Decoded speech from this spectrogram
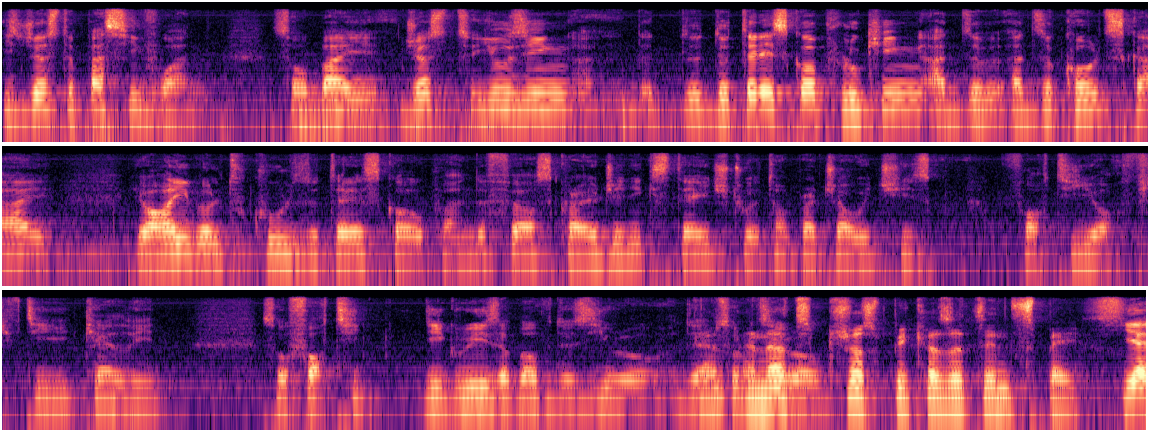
is just a passive one. So by just using the, the, the telescope looking at the, at the cold sky, you are able to cool the telescope and the first cryogenic stage to a temperature which is 40 or 50 Kelvin. So 40 degrees above the zero, the And, absolute and that's zero. just because it's in space. Yes,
